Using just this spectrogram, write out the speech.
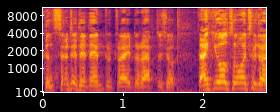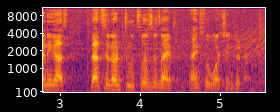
concerted attempt to try to wrap the show thank you all so much for joining us that's it on truth vs. hype thanks for watching good night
